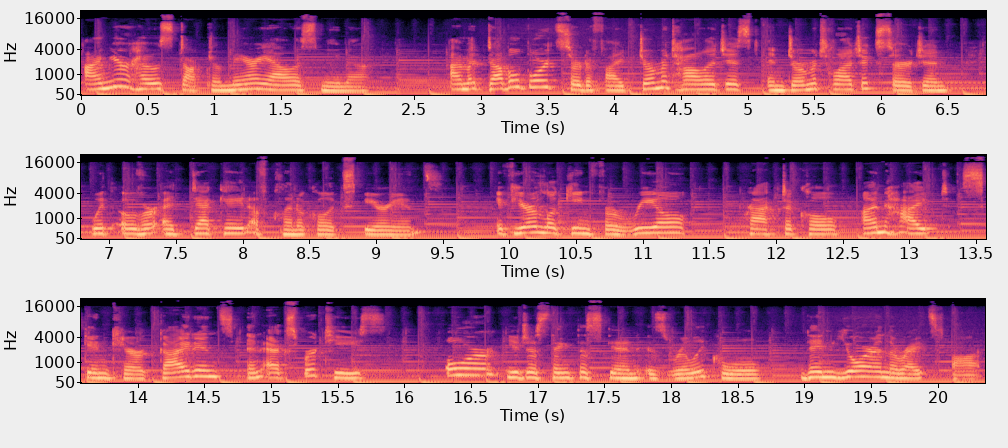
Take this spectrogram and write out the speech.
I'm your host, Dr. Mary Alice Mina. I'm a double board certified dermatologist and dermatologic surgeon with over a decade of clinical experience. If you're looking for real, practical, unhyped skincare guidance and expertise, or you just think the skin is really cool, then you're in the right spot.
